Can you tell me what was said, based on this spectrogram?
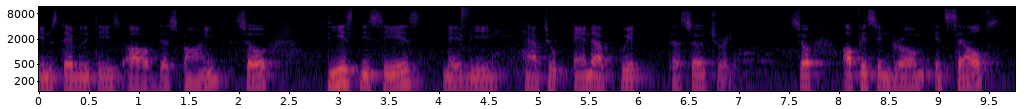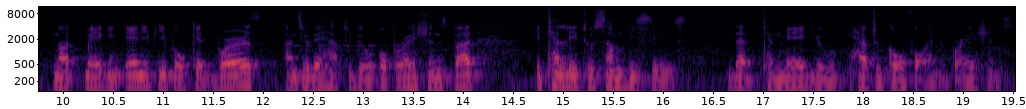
instabilities of the spine. So these disease maybe have to end up with the surgery. So office syndrome itself not making any people get worse until they have to do operations, but it can lead to some disease that can make you have to go for an operations.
